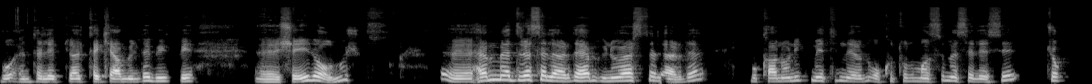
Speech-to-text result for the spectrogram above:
bu entelektüel tekamülde büyük bir e, şeyi de olmuş. E, hem medreselerde hem üniversitelerde bu kanonik metinlerin okutulması meselesi çok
